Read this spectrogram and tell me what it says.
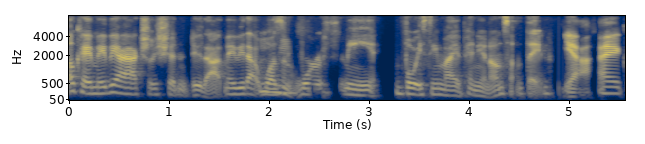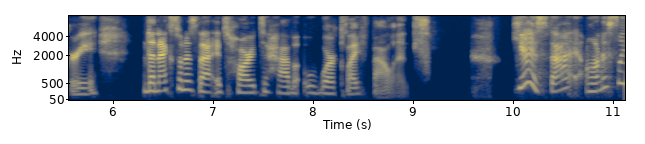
okay, maybe I actually shouldn't do that. Maybe that mm-hmm. wasn't worth me voicing my opinion on something. Yeah, I agree. The next one is that it's hard to have work life balance. Yes, that honestly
